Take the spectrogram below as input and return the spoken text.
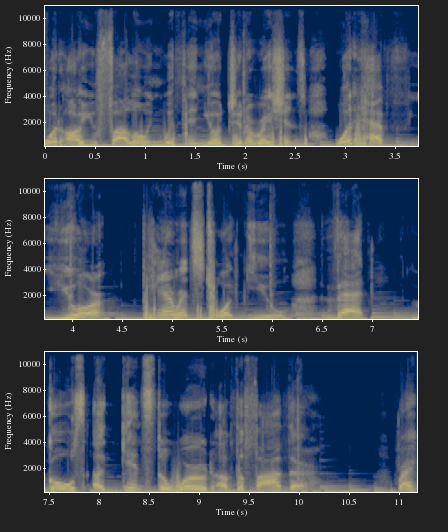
What are you following within your generations? What have your parents taught you that goes against the word of the Father? Right?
